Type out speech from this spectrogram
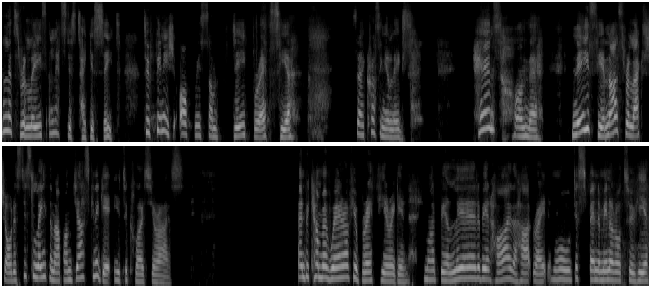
Let's release and let's just take a seat to finish off with some deep breaths here. So crossing your legs, hands on the knees here, nice relaxed shoulders, just lengthen up. I'm just gonna get you to close your eyes and become aware of your breath here again. It might be a little bit high, the heart rate, and we'll just spend a minute or two here.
